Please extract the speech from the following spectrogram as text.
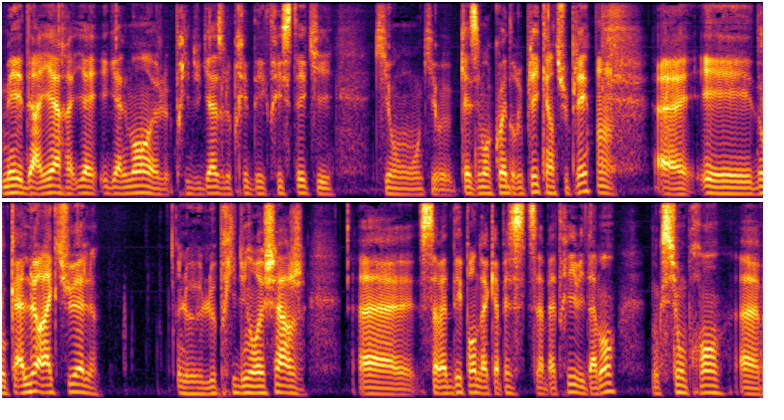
Mais derrière, il y a également le prix du gaz, le prix de l'électricité qui, qui ont, qui ont quasiment quadruplé, quintuplé. Mmh. Euh, et donc à l'heure actuelle, le, le prix d'une recharge, euh, ça va dépendre de la capacité de sa batterie, évidemment. Donc si on prend euh,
